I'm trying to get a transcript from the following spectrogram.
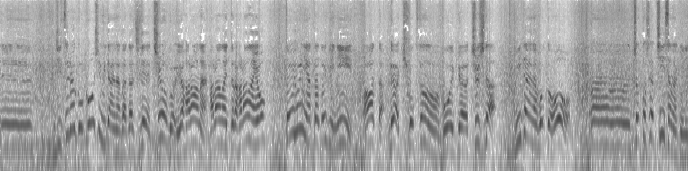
ね、実力行使みたいな形で中国いや払わない。払わないったら払わないよ。というふうにやった時に分かった。では帰国との貿易は中止だ。みたいなことをうーんちょっとした小さな国。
